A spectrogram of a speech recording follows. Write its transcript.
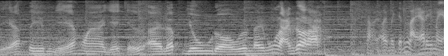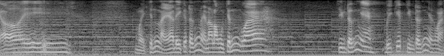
vẽ tim vẽ hoa vẽ chữ I love you đồ lên đây muốn làm đó là Trời ơi mày chỉnh lại đi mày ơi. Mày chỉnh lại đi cái trứng này nó lâu chín quá. Chiên trứng nha, bí kíp chiên trứng nha mày.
